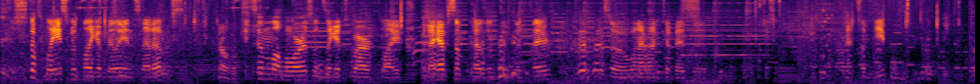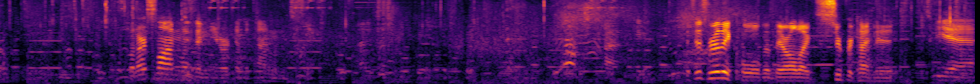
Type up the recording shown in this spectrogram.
it's just a place with like a million setups. Oh. It's in Lahore, so it's like a two-hour flight. But I have some cousins who live there, so when I went to visit, just met some people. But Arslan was in New York at the time. It's just really cool that they're all like super tight knit. Yeah.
